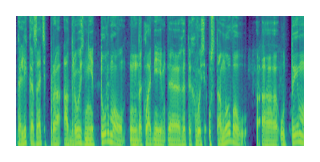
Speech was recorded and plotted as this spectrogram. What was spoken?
Калі казаць пра адрозненне турмаў дакладней гэтых вось установаў у тым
